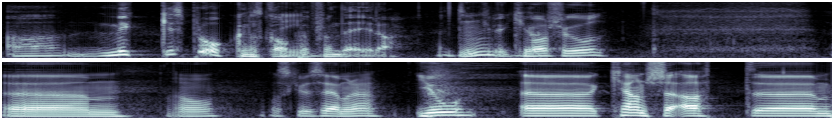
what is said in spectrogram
Ja, mycket språkkunskaper från dig då. Jag tycker Mm, det är kul. varsågod. Um, ja, vad ska vi säga med det? Jo, eh, kanske att eh,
